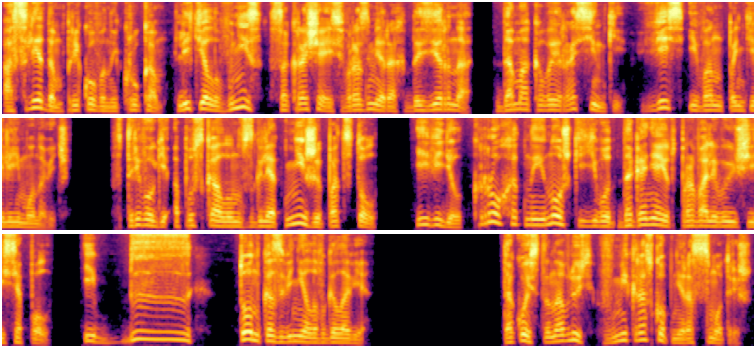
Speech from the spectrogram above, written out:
А следом, прикованный к рукам, летел вниз, сокращаясь в размерах до зерна, до маковой росинки, весь Иван Пантелеймонович. В тревоге опускал он взгляд ниже под стол и видел, крохотные ножки его догоняют проваливающийся пол. И бззз тонко звенело в голове. Такой становлюсь, в микроскоп не рассмотришь,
